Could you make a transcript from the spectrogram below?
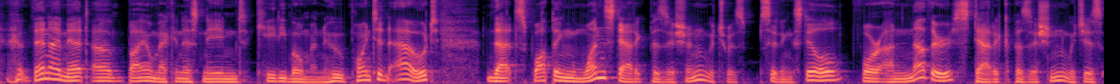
then I met a biomechanist named Katy Bowman who pointed out that swapping one static position, which was sitting still, for another static position, which is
